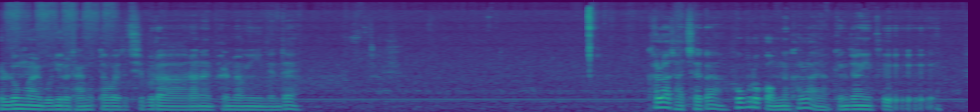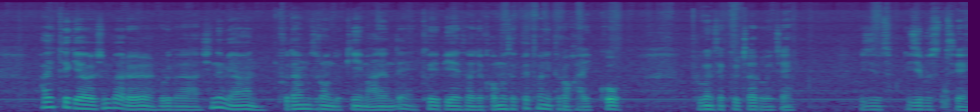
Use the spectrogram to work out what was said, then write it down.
얼룩말 무늬를 닮았다고 해서 지브라라는 별명이 있는데 컬러 자체가 호불호가 없는 컬러예요. 굉장히 그 화이트 계열 신발을 우리가 신으면 부담스러운 느낌이 많은데 그에 비해서 이제 검은색 패턴이 들어가 있고 붉은색 글자로 이제 이지- 이지부스트의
